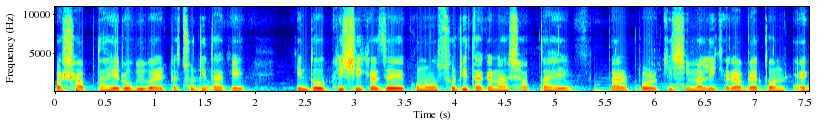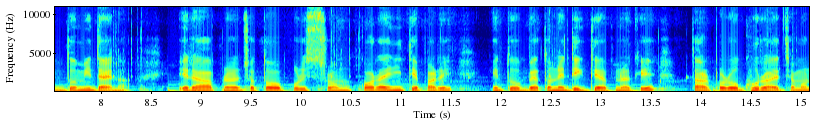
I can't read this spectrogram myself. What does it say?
বা সপ্তাহে রবিবার একটা ছুটি থাকে। কিন্তু কৃষিকাজে কোনো ছুটি থাকে না সপ্তাহে। তারপর কৃষি মালিকেরা বেতন একদমই দেয় না। এরা আপনার যত পরিশ্রম করাই নিতে পারে, কিন্তু বেতনের দিক দিয়ে আপনাকে তারপরও ঘোরায়, যেমন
